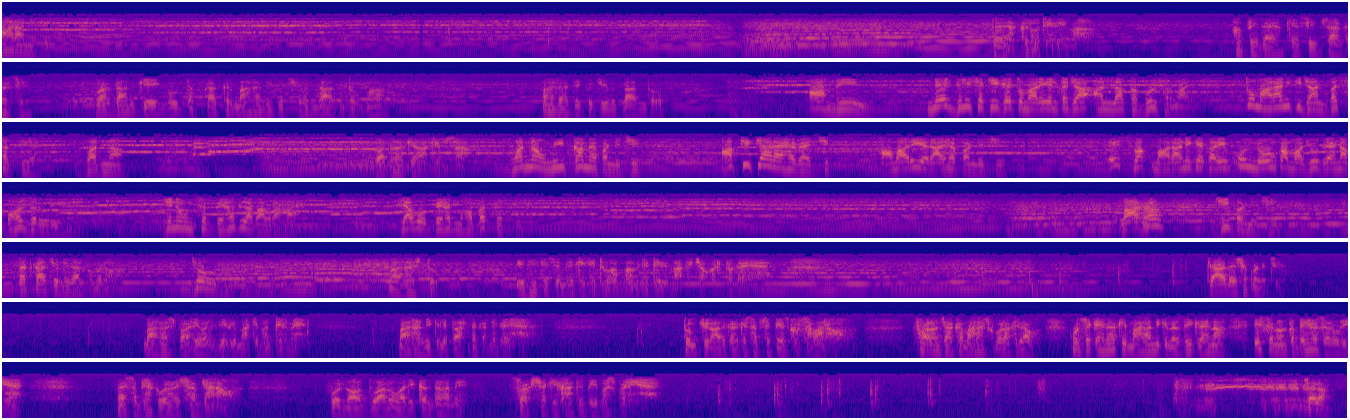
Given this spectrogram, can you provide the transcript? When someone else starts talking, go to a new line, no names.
महारानी की
दया करो देवी माँ। अपनी दया के असीम सागर से वरदान की एक बूट टपका कर महारानी को जीवन दान दो माँ। महारानी को जीवन दान दो।
आमीन। नेक दिली से की गई तुम्हारी इल्तजा अल्लाह कबूल फरमाए। तो महारानी की जान बच सकती है वरना
वरना क्या हाकिम साहब।
वरना उम्मीद कम है पंडित जी। आपकी क्या राय है वैद्य जी? हमारी ये राय है पंडित जी इस वक्त महारानी के करीब उन लोगों का मौजूद रहना बहुत ज़रूरी है जिन्हें उनसे बेहद लगाव रहा है या वो बेहद मोहब्बत करती है।
माधव?
जी पंडित जी।
तत्काल चुन्नीलाल को बुलाओ।
जो
महाराज तो इन्हीं की ज़िंदगी की दुआ मांगने देवी माँ के चौकट पर गए हैं।
क्या आदेश है पंडित जी?
महाराज पहाड़ी वाली देवी माँ के मंदिर में महारानी के लिए प्रार्थना करने गए हैं। तुम चुनाव करके सबसे तेज घुड़सवार हो। फ़ौरन जाकर महाराज को बुला के लाओ। उनसे कहना कि महारानी के नज़दीक रहना इस समय उनका बेहद ज़रूरी है। मैं सभ्या को बुलाने शाम जा रहा हूँ। वो नौ द्वारों वाली कंदरा में सुरक्षा की खातिर बेबस पड़ी है।
Suelo.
